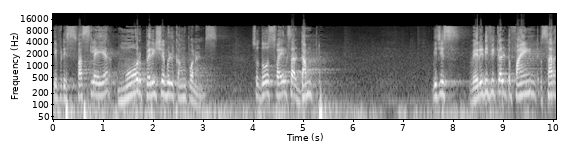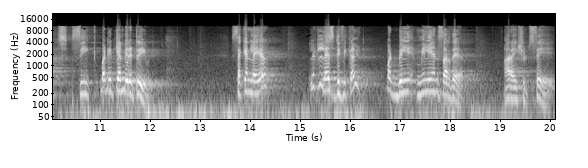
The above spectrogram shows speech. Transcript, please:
If it is first layer, more perishable components. So those files are dumped, which is very difficult to find, search, seek, but it can be retrieved. Second layer, little less difficult, but millions are there. Or I should say,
